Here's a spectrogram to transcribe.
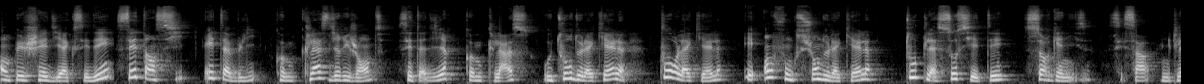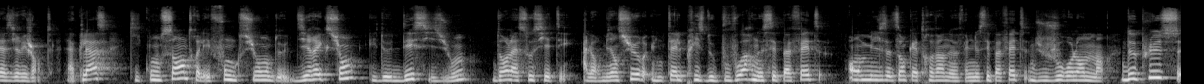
empêchait d'y accéder, s'est ainsi établie comme classe dirigeante, c'est-à-dire comme classe autour de laquelle, pour laquelle et en fonction de laquelle toute la société s'organise. C'est ça, une classe dirigeante. La classe qui concentre les fonctions de direction et de décision dans la société. Alors bien sûr, une telle prise de pouvoir ne s'est pas faite en 1789, elle ne s'est pas faite du jour au lendemain. De plus,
